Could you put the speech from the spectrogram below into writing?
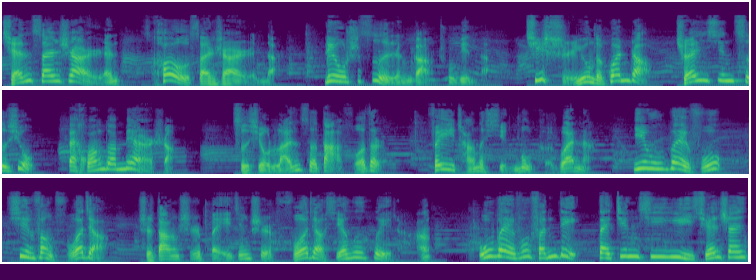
前三十二人，后三十二人的六十四人杠出殡的，其使用的关照全新刺绣在黄缎面上，刺绣蓝色大佛字非常的醒目可观呐。因吴佩孚信奉佛教，是当时北京市佛教协会会长。吴佩孚坟地在京西玉泉山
